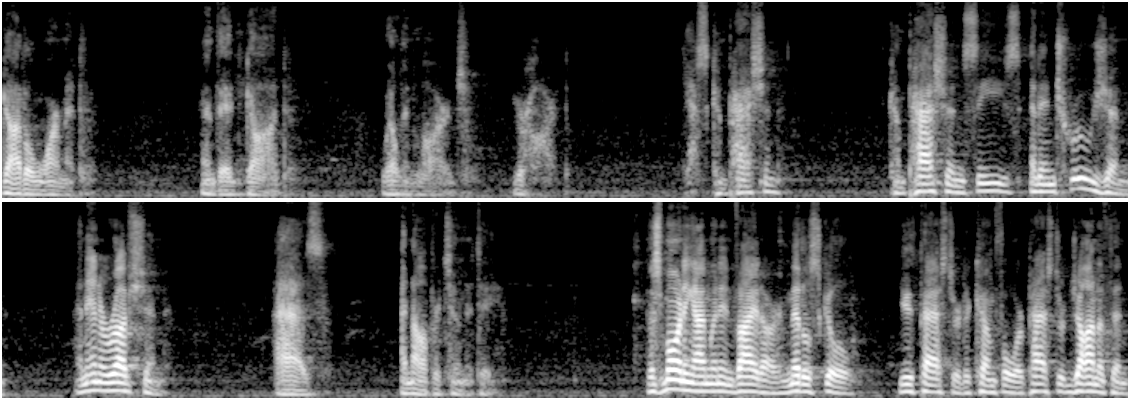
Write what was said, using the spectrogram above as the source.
God will warm it. And then God will enlarge. Yes, compassion. Compassion sees an intrusion, an interruption as an opportunity. This morning, I'm going to invite our middle school youth pastor to come forward, Pastor Jonathan.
